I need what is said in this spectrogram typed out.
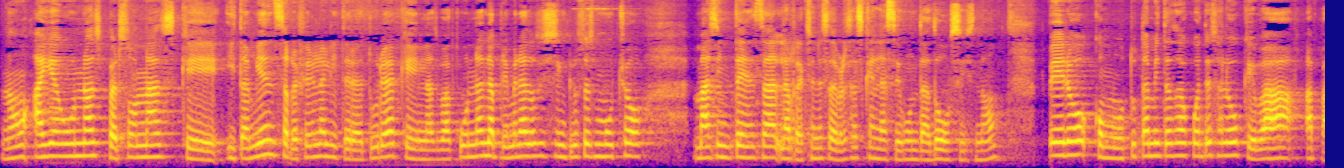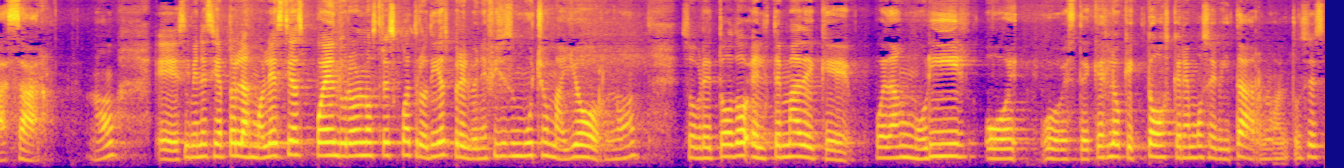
¿no? Hay algunas personas que, y también se refiere en la literatura, que en las vacunas la primera dosis incluso es mucho más intensa las reacciones adversas que en la segunda dosis, ¿no? Pero como tú también te has dado cuenta, es algo que va a pasar, ¿no? Eh, si bien es cierto, las molestias pueden durar unos 3-4 días, pero el beneficio es mucho mayor, ¿no? Sobre todo el tema de que puedan morir o, este, qué es lo que todos queremos evitar, ¿no? Entonces,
